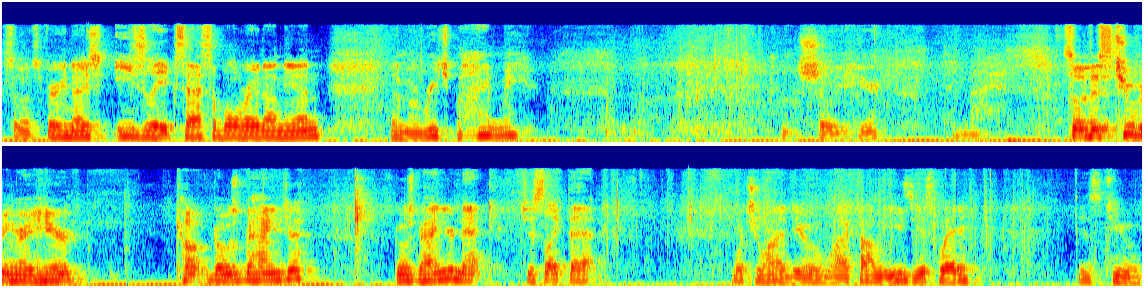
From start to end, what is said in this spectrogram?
So it's very nice, easily accessible right on the end. And I'm gonna reach behind me. I'll show you here. So this tubing right here goes behind you, goes behind your neck, just like that. What you want to do, and what I found the easiest way, is to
